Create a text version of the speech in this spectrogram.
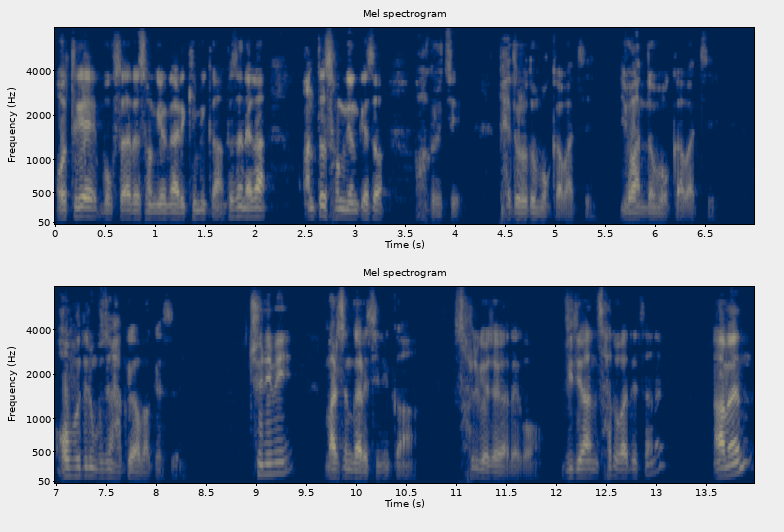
어떻게 목사들 성경 가르칩니까? 그래서 내가 언뜻 성령께서 아 그렇지 베드로도 못 가봤지 요한도 못 가봤지 어부들이 무슨 학교 가봤겠어요 주님이 말씀 가르치니까 설교자가 되고 위대한 사도가 됐잖아요 아멘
